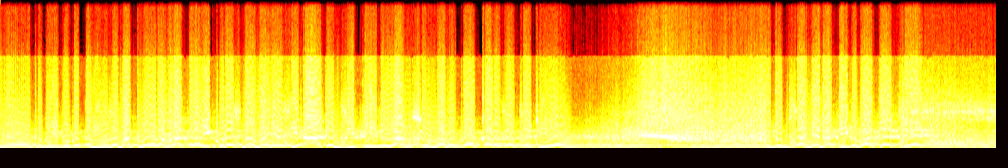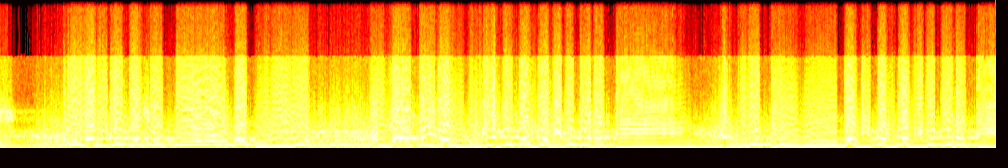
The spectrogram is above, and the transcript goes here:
Nah, begitu ketemu sama dua orang laki-laki Quraisy namanya si A dan si B itu langsung kamu bakar saja dia. Itu pesannya Nabi kepada Jess. Kola berkata Sopo Hurairah. Cuma atainahu kemudian datang kami pada Nabi. Watiuhu pamitan kami pada Nabi.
